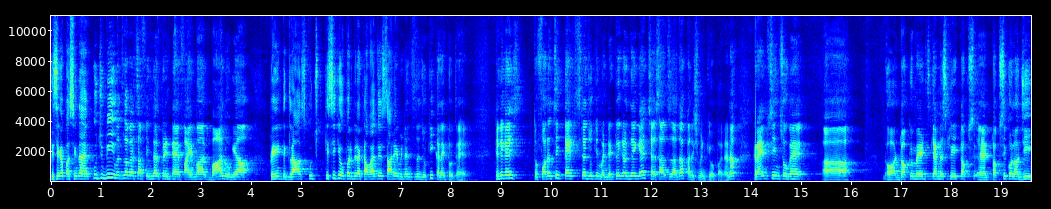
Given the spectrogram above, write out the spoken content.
किसी का पसीना है, कुछ भी मतलब ऐसा फिंगरप्रिंट है फाइबर बाल हो गया पेंट ग्लास कुछ किसी के ऊपर भी रखा हुआ है तो ये सारे एविडेंसेस जो कि कलेक्ट होते हैं। ठीक है गाइस तो फॉरेंसिक टेस्ट है जो कि मैंडेटरी कर दिया गया है छह साल से ज़्यादा पनिशमेंट के ऊपर है ना? क्राइम सीन्स हो गए और documents chemistry toxicology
